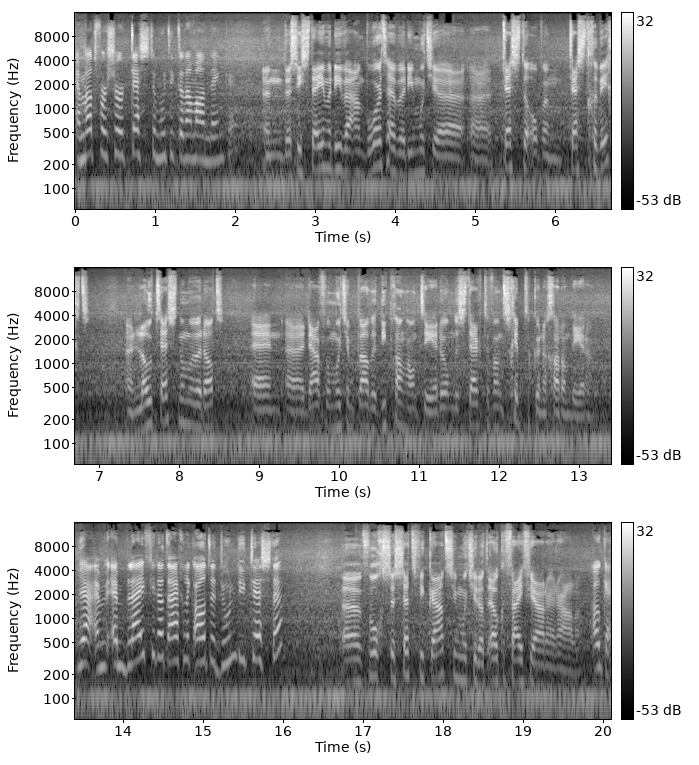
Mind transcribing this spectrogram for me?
En wat voor soort testen moet ik dan allemaal aan denken? En de systemen die we aan boord hebben, die moet je eh, testen op een testgewicht. Een loadtest noemen we dat. En eh, daarvoor moet je een bepaalde diepgang hanteren om de sterkte van het schip te kunnen garanderen. Ja, en, en blijf je dat eigenlijk altijd doen, die testen? Eh, volgens de certificatie moet je dat elke vijf jaar herhalen. Oké,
